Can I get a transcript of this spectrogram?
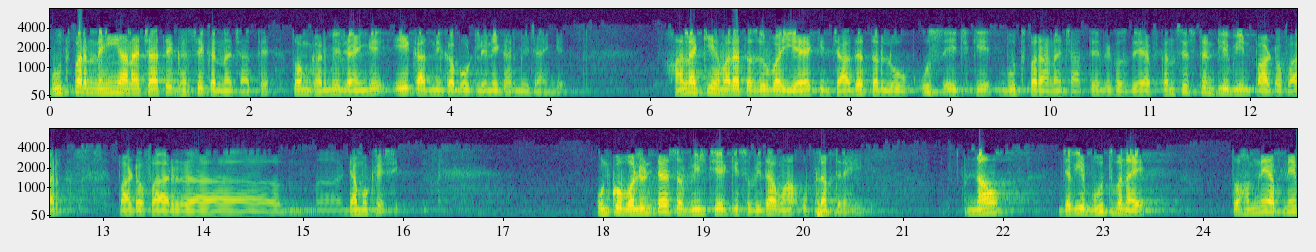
बूथ पर नहीं आना चाहते, घर से करना चाहते तो हम घर में जाएँगे, एक आदमी का वोट लेने घर में जाएँगे। हालाँकि हमारा तजुर्बा यह है कि ज़्यादातर लोग उस एज के बूथ पर आना चाहते हैं because they have consistently been part of our part of our democracy उनको वॉल्टियर्स और व्हील की सुविधा वहाँ उपलब्ध रहेगी। नाउ जब ये बूथ बनाए तो हमने अपने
